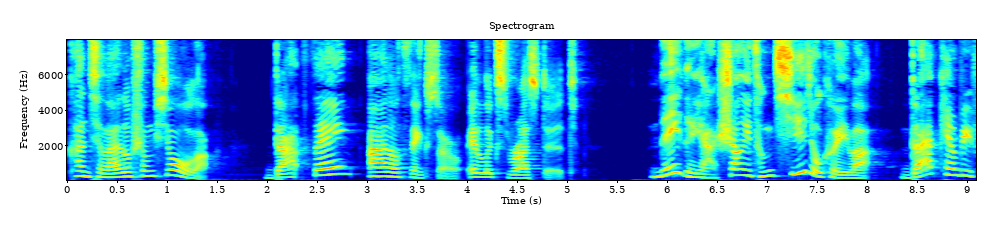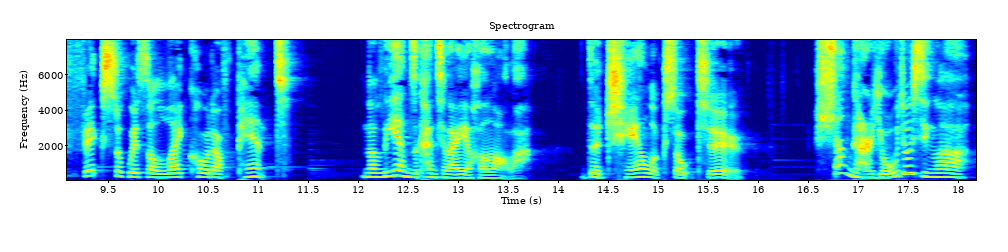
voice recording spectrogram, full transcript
看起来都生锈了。That thing? I don't think so. It looks rusted. 那个呀，上一层漆就可以了。That can be fixed with a light coat of paint。那链子看起来也很老了。The chain looks old too。 上点油就行了，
